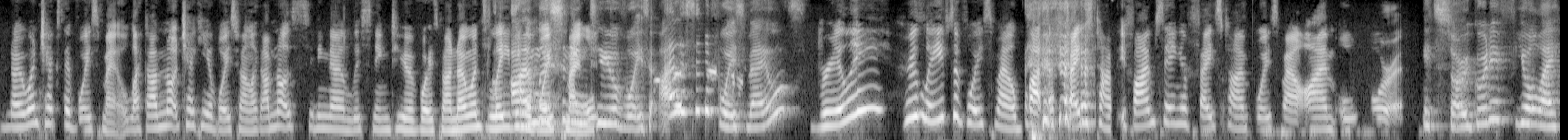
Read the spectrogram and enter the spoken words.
no one checks their voicemail like i'm not checking a voicemail like i'm not sitting there listening to your voicemail no one's leaving I'm a listening to your voice. I listen to voicemails. Really? Who leaves a voicemail but a FaceTime? if I'm seeing a FaceTime voicemail, I'm all for it. It's so good if you're like,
